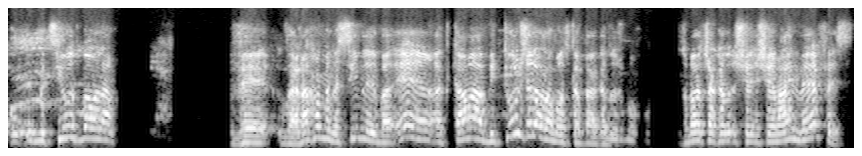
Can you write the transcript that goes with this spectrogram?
הוא, הוא מציאות בעולם. ו, ואנחנו מנסים לבאר עד כמה הביטול של העולמות כלפי הקדוש ברוך הוא. זאת אומרת שהקדוש, ש, שהם עין ואפס.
